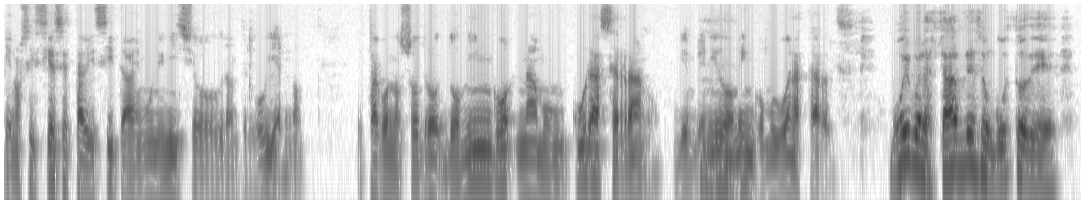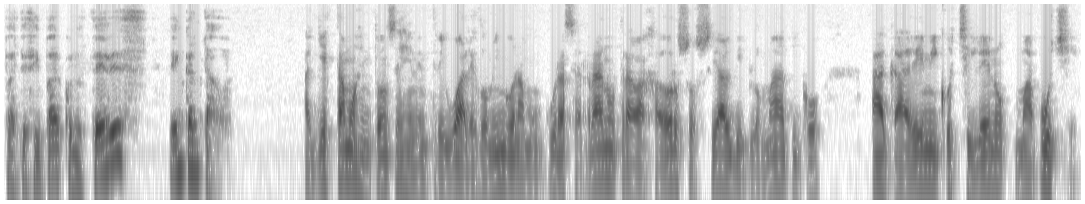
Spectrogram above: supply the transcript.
que no se hiciese esta visita en un inicio durante el gobierno. Está con nosotros Domingo Namoncura Serrano. Bienvenido, Domingo. Muy buenas tardes. Muy buenas tardes. Un gusto de participar con ustedes. Encantado. Aquí estamos entonces en Entre Iguales. Domingo Namoncura Serrano, trabajador social, diplomático, académico chileno mapuche.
